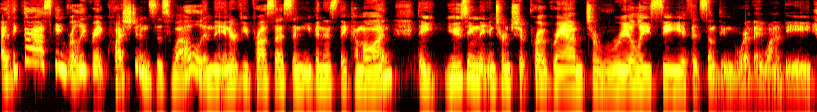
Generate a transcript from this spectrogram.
I think they're asking really great questions as well in the interview process. And even as they come on, they using the internship program to really see if it's something where they want to be.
